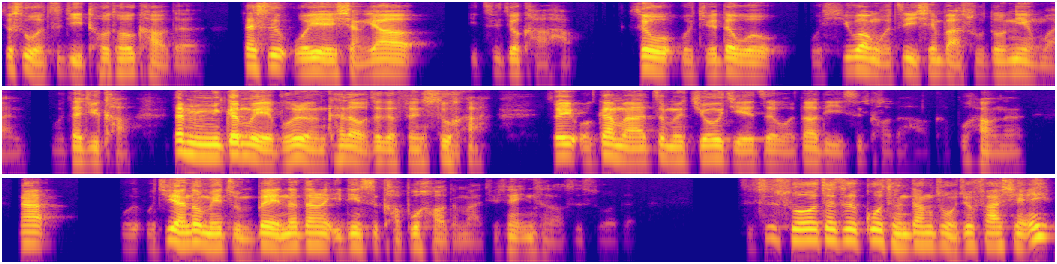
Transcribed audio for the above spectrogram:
就是我自己偷偷考的。但是我也想要一次就考好，所以我，我觉得我我希望我自己先把书都念完，我再去考。但明明根本也不会有人看到我这个分数啊，所以我干嘛这么纠结着我到底是考得好考不好呢？那我我既然都没准备，那当然一定是考不好的嘛。就像胤丞老师说的，只是说在这个过程当中，我就发现，哎，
